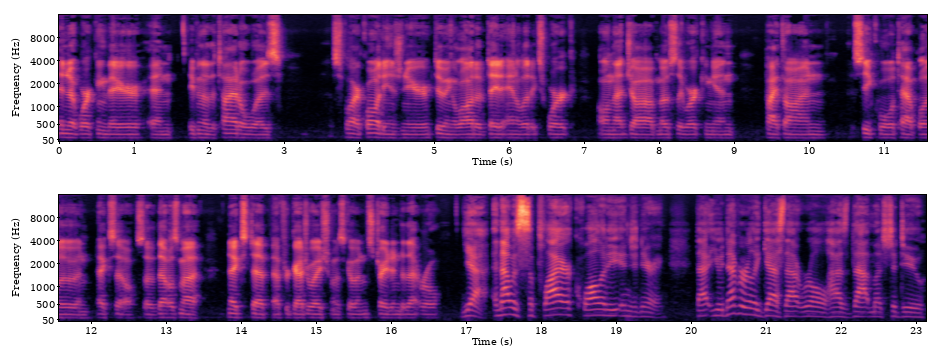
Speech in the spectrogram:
ended up working there. And even though the title was supplier quality engineer, doing a lot of data analytics work on that job, mostly working in Python, SQL, Tableau, and Excel. So that was my next step after graduation was going straight into that role. Yeah, and that was supplier quality engineering. That you would never really guess that role has that much to do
